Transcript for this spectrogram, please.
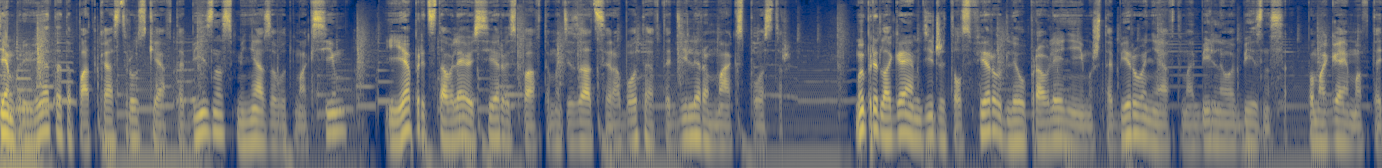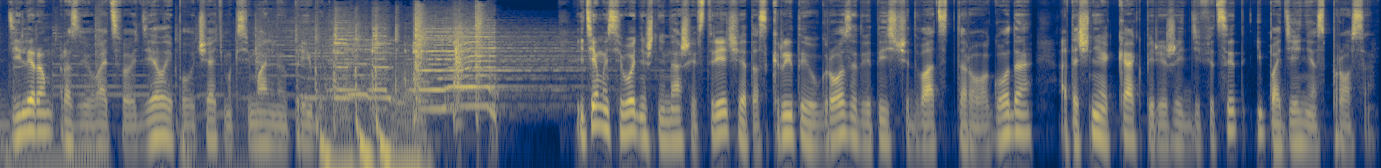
Всем привет, это подкаст «Русский автобизнес», меня зовут Максим, и я представляю сервис по автоматизации работы автодилера Max Poster. Мы предлагаем digital-сферу для управления и масштабирования автомобильного бизнеса, помогаем автодилерам развивать свое дело и получать максимальную прибыль. И тема сегодняшней нашей встречи — это скрытые угрозы 2022 года, а точнее, как пережить дефицит и падение спроса.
